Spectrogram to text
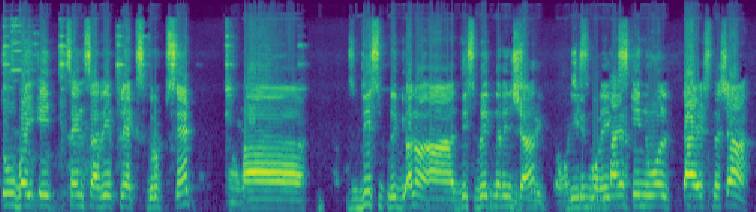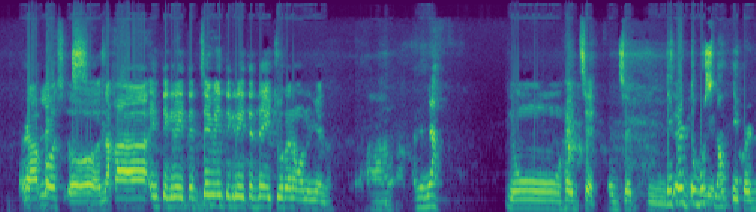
2x8 sensor reflex group set. Ah, disc brake ano, ah, disc brake na rin siya. brake. Okay, Disc skin wall brake, tire. skin wall tires na siya. Reflex. Tapos, oh, naka-integrated, semi-integrated na yung itsura ng ano niya, no? Ah, ano niya? Nung headset. Headset. Hmm, Tapered to, boss, no? Tapered.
